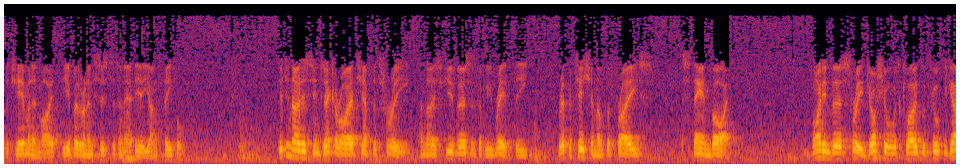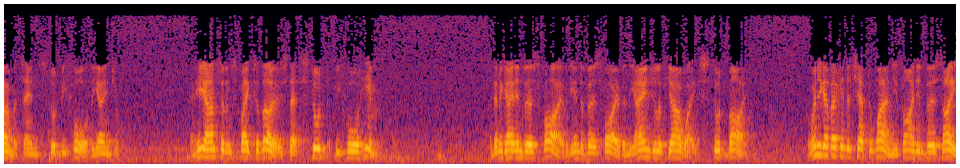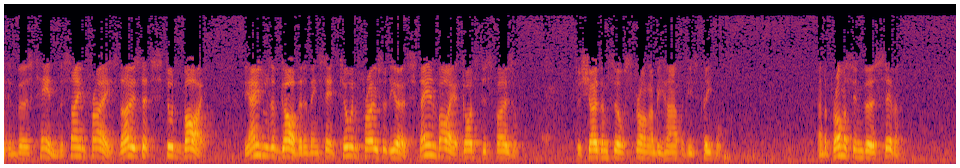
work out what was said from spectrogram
for the chairman and my dear brethren and sisters and our dear young people. Did you notice in Zechariah chapter 3 and those few verses that we read the repetition of the phrase stand by? Right in verse 3 Joshua was clothed with filthy garments and stood before the angel. And he answered and spake to those that stood before him. And then again in verse 5, at the end of verse 5, and the angel of Yahweh stood by. And when you go back into chapter 1, you find in verse 8 and verse 10 the same phrase, those that stood by. The angels of God that have been sent to and fro through the earth stand by at God's disposal to show themselves strong on behalf of his people. And the promise in verse 7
